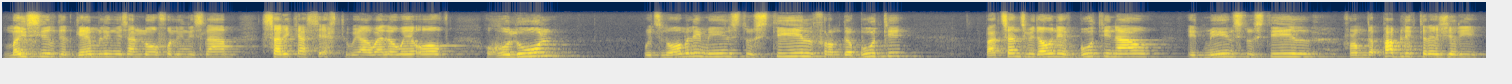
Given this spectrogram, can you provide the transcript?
maisir that gambling is unlawful in Islam, sarika theft we are well aware of, ghulul, which normally means to steal from the booty, but since we don't have booty now, it means to steal from the public treasury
